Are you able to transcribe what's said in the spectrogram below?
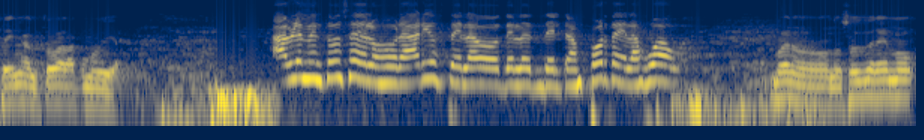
tengan toda la comodidad. Hábleme entonces de los horarios de la, de del transporte de las guaguas. Bueno, nosotros tenemos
